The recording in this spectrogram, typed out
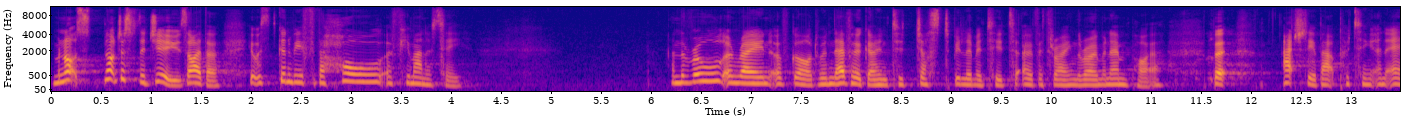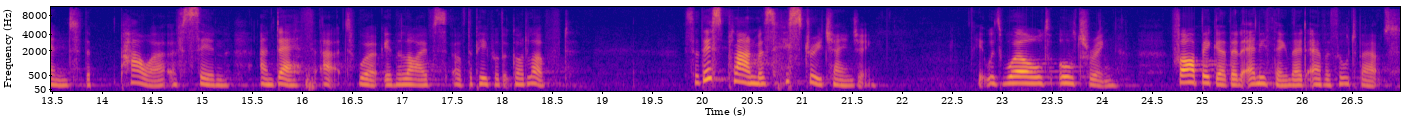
I mean, not, not just for the Jews either, it was going to be for the whole of humanity. And the rule and reign of God were never going to just be limited to overthrowing the Roman Empire, but actually about putting an end to the power of sin and death at work in the lives of the people that God loved. So this plan was history changing, it was world altering, far bigger than anything they'd ever thought about.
